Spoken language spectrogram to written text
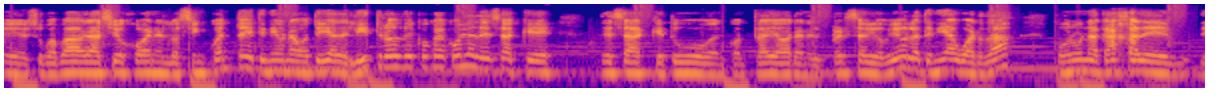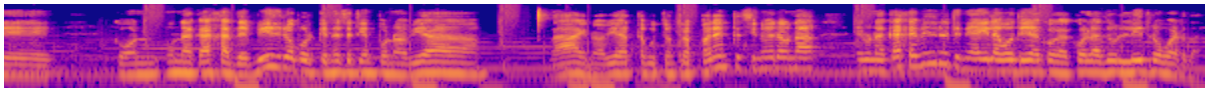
eh, su papá habrá sido joven en los 50 y tenía una botella de litros de Coca-Cola, de esas que de esas que tú encontrás ahora en el Persa Bio, Bio la tenía guardada con una caja de, de, con una caja de vidrio, porque en ese tiempo no había ay, no había esta cuestión transparente, sino era una, era una caja de vidrio y tenía ahí la botella de Coca-Cola de un litro guardada.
